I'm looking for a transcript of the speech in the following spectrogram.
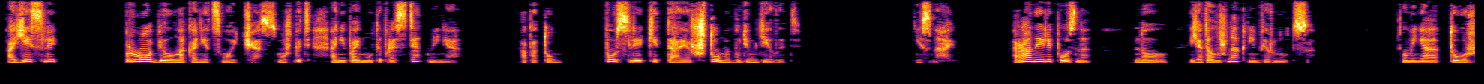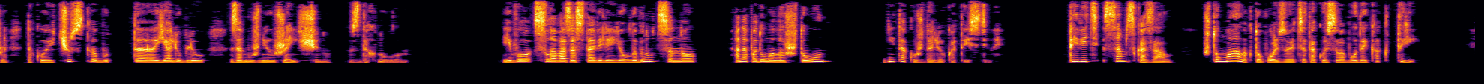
А если пробил, наконец, мой час, может быть, они поймут и простят меня? А потом, после Китая, что мы будем делать? Не знаю. Рано или поздно, но я должна к ним вернуться. У меня тоже такое чувство, будто я люблю замужнюю женщину, — вздохнул он. Его слова заставили ее улыбнуться, но она подумала, что он не так уж далек от истины. Ты ведь сам сказал, что мало кто пользуется такой свободой, как ты.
